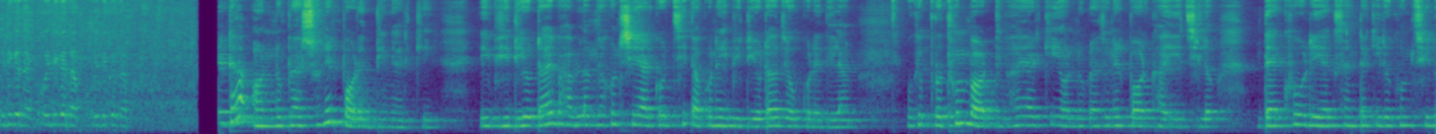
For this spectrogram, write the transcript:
ওইদিকে দেখো ওইদিকে দেখো ওইদিকে দেখো। অন্নপ্রাশনের পরের দিন আর কি। এই ভিডিওটাই ভাবলাম যখন শেয়ার করছি, তখন এই ভিডিওটাও যোগ করে দিলাম। ওকে প্রথম বর্দি ভাই আর কি অন্নপ্রাশনের পর খাইয়েছিল। দেখো রিয়াকশানটা কীরকম ছিল।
